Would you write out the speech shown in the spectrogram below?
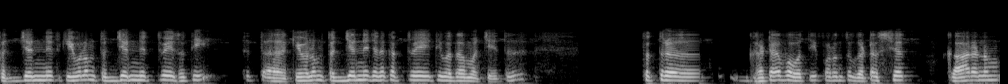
तज्जन्य केवलं तज्जन्यत्वे सति केवलं तज्जन्यजनकत्वे इति वदामः चेत् तत्र घटः भवति परन्तु घटस्य कारणं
